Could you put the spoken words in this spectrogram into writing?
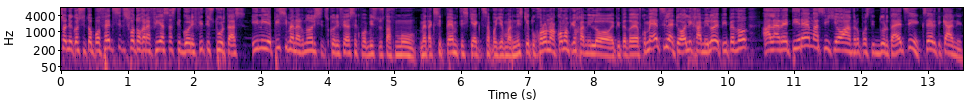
Ο φίλος ο Νίκος, η τοποθέτηση της φωτογραφίας σας στην κορυφή της τούρτας είναι η επίσημη αναγνώριση της κορυφαίας εκπομπής του σταθμού μεταξύ 5η και 6η απογευματινής και του χρόνου ακόμα πιο χαμηλό επίπεδο. Εύχομαι. Έτσι λέτε όλοι, χαμηλό επίπεδο, αλλά ρετυρέ μα είχε ο άνθρωπος στην τούρτα, έτσι; Ξέρει τι κάνει.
